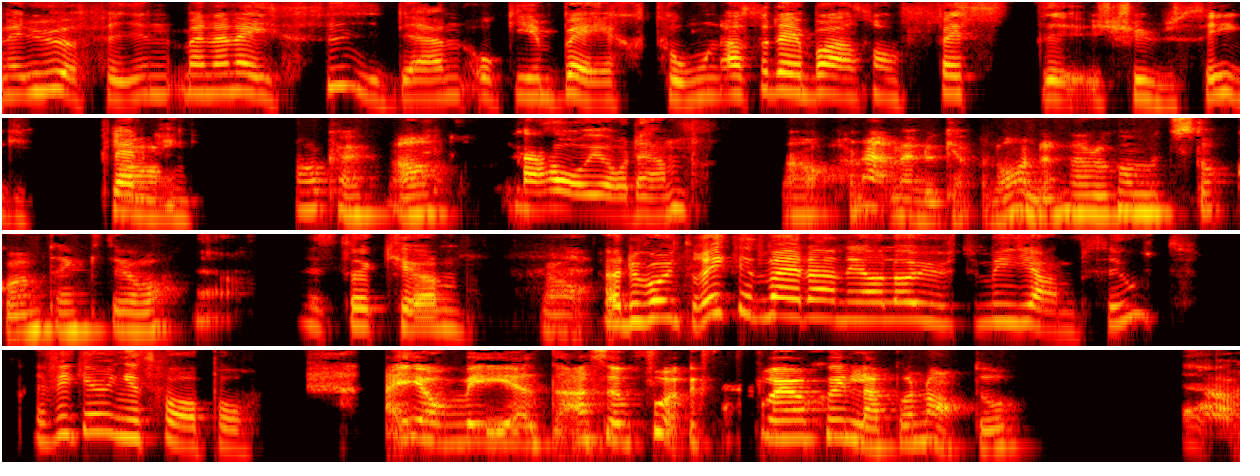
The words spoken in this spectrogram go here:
Den är urfin, men den är i siden och i en beige ton. Alltså det är bara en sån festtjusig klänning. okej. Ja. Här har jag den. Ja, nej, men du kan väl ha den när du kommer till Stockholm tänkte jag. I Stockholm. Ja. Ja, du var inte riktigt med där när jag la ut min jumpsuit. Det fick jag inget svar på. Jag vet, alltså får, får jag skylla på NATO? Ja,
